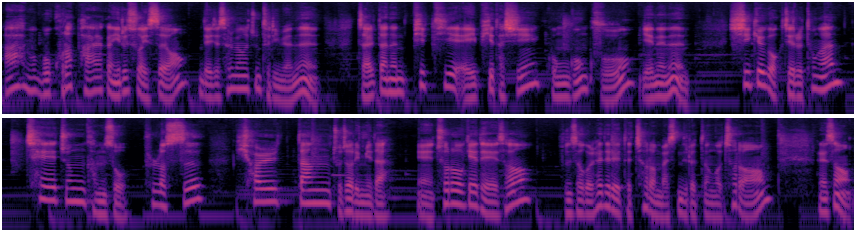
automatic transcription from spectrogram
아, 뭐, 뭐 고라파 약간 이럴 수가 있어요. 근데 이제 설명을 좀 드리면은 자, 일단은 PTAP-009 얘네는 식욕 억제를 통한 체중 감소 플러스 혈당 조절입니다. 예, 초록에 대해서 분석을 해드릴 때처럼 말씀드렸던 것처럼 그래서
